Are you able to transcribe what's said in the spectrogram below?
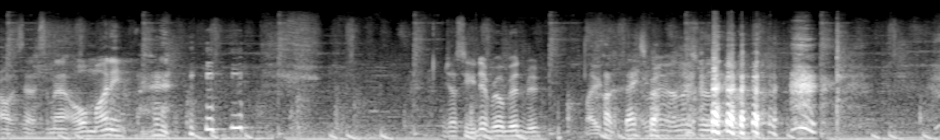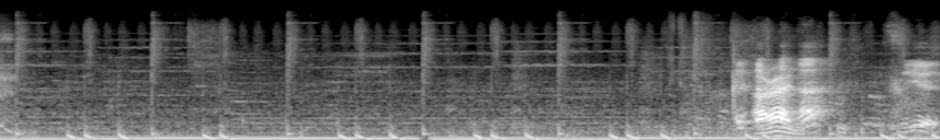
oh, it's uh, some that old money. Jesse, you did real good, dude. Like, Thanks, bro. that looks really good. All right. See it.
